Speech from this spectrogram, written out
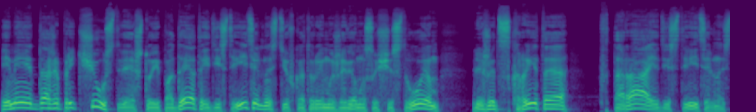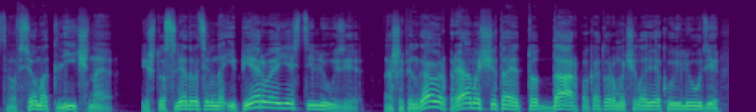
имеет даже предчувствие, что и под этой действительностью, в которой мы живем и существуем, лежит скрытая вторая действительность, во всем отличная, и что, следовательно, и первая есть иллюзия. А Шопенгауэр прямо считает тот дар, по которому человеку и люди –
